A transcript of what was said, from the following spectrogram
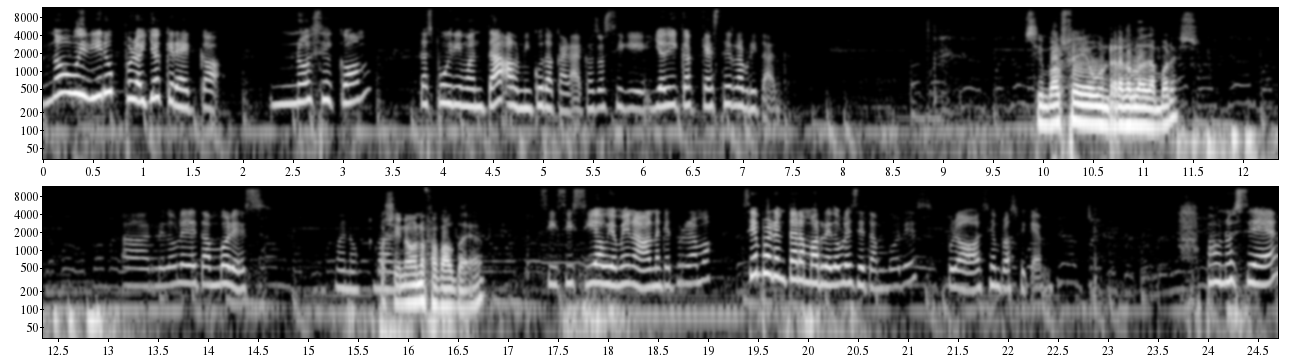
no vull dir-ho, però jo crec que no sé com t'has pogut inventar el mico de Caracas. O sigui, jo dic que aquesta és la veritat. Si em vols fer un redoble de tambores, Uh, redoble de tambores. Bueno, o vale. si no, no fa falta, eh? Sí, sí, sí, òbviament, en aquest programa sempre anem tard amb els redobles de tambores, però sempre els fiquem. Pau, no sé, eh?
